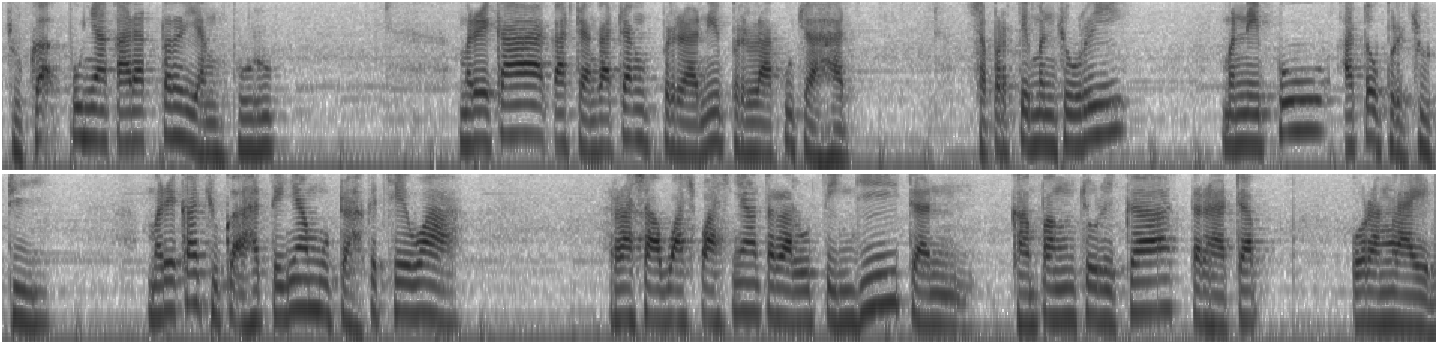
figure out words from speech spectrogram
juga punya karakter yang buruk. Mereka kadang-kadang berani berlaku jahat, seperti mencuri, menipu, atau berjudi. Mereka juga hatinya mudah kecewa, rasa was-wasnya terlalu tinggi, dan gampang curiga terhadap orang lain.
